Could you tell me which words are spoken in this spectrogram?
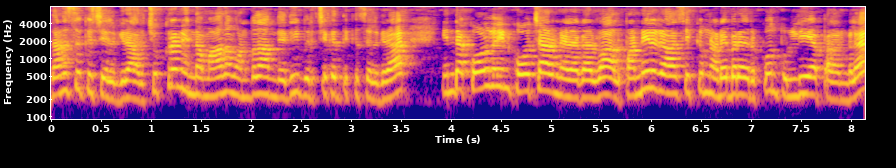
தனுசுக்கு செல்கிறார். சுக்ரன் இந்த மாதம் ஒன்பதாம் தேதி விருச்சகத்துக்கு செல்கிறார். இந்த கோள்களின் கோச்சார நிகழ்வால் பன்னிரு ராசிக்கும் நடைபெற இருக்கும் துல்லிய பலன்களை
